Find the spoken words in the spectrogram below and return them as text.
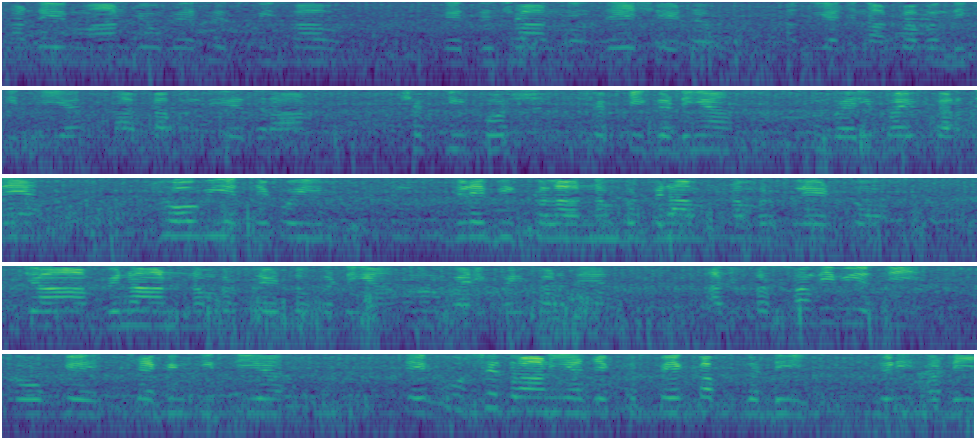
ਸਾਡੇ ਮਾਨਯੋਗ ਐਸਐਸਪੀ ਸਾਹਿਬ ਦੇ ਦਿਸ਼ਾ ਨਿਰਦੇਸ਼ ਹੇਠ ਅਸੀਂ ਅੱਜ ਨਾਕਾਬੰਦੀ ਕੀਤੀ ਹੈ। ਨਾਕਾਬੰਦੀ ਦੇ ਦੌਰਾਨ ਸ਼ੱਕੀ ਪੁਰਸ਼, ਸ਼ੱਕੀ ਗੱਡੀਆਂ ਨੂੰ ਵੈਰੀਫਾਈ ਕਰਦੇ ਹਾਂ। ਜੋ ਵੀ ਇੱਥੇ ਕੋਈ ਜਿਹੜੇ ਵੀ ਕਲਾ ਨੰਬਰ ਬਿਨਾ ਨੰਬਰ ਪਲੇਟ ਤੋਂ ਜਾਂ ਬਿਨਾ ਨੰਬਰ ਪਲੇਟ ਤੋਂ ਗੱਡੀਆਂ, ਉਹਨਾਂ ਨੂੰ ਵੈਰੀਫਾਈ ਕਰਦੇ ਹਾਂ ਅੱਜ ਬੱਸਾਂ ਦੀ ਵੀ ਅਸੀਂ ਰੋਕ ਕੇ ਚੈਕਿੰਗ ਕੀਤੀ ਆ ਤੇ ਉਸੇ ਦੌਰਾਨ ਹੀ ਅੱਜ ਇੱਕ ਪਿਕਅਪ ਗੱਡੀ ਜਿਹੜੀ ਸਾਡੀ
